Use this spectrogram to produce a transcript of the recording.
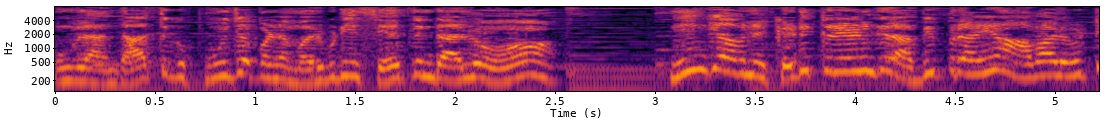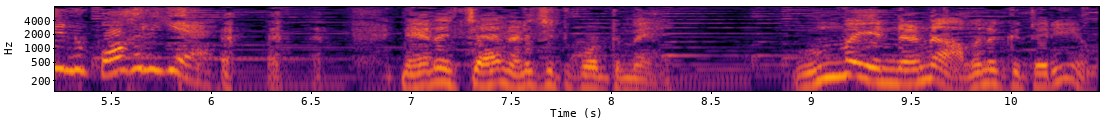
உங்களை அந்த ஆத்துக்கு பூஜை பண்ண மறுபடியும் சேர்த்துண்டாலும் நீங்க அவனை கெடுக்கிறேங்கிற அபிப்பிராயம் அவளை விட்டு இன்னும் போகலையே. நினைச்சா நினைச்சிட்டு போட்டுமே. உண்மை என்னன்னு அவனுக்கு தெரியும்.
